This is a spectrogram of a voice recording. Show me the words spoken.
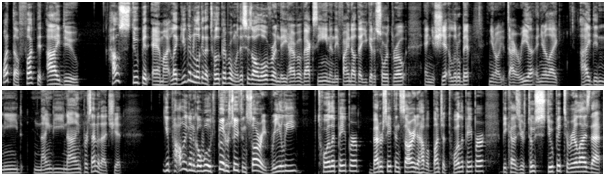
What the fuck did I do? How stupid am I? Like, you're going to look at that toilet paper when this is all over and they have a vaccine and they find out that you get a sore throat and you shit a little bit, you know, diarrhea, and you're like, I didn't need 99% of that shit. You're probably going to go, well, it's better safe than sorry. Really? Toilet paper? Better safe than sorry to have a bunch of toilet paper because you're too stupid to realize that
